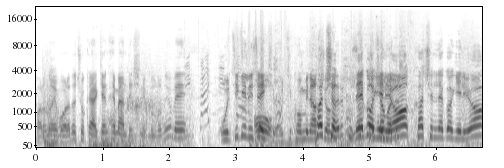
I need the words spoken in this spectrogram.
Paranoya bu arada çok erken hemen deşini kullanıyor ve ulti gelecek. Oo. Ulti kombinasyonları Kaçın. kusur Lego kaçamadı. geliyor. Kaçın Lego geliyor.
